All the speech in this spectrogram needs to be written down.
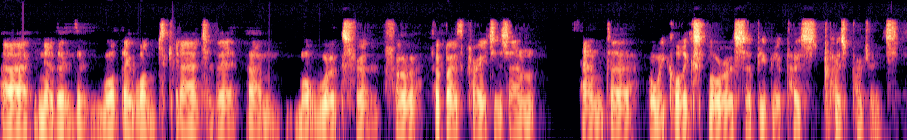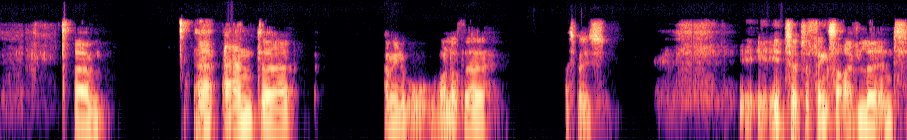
uh, you know, the, the, what they want to get out of it, um, what works for, for, for both creators and and uh, what we call explorers, so people who post post projects. Um, uh, and uh, I mean, one of the, I suppose, in terms of things that I've learned,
